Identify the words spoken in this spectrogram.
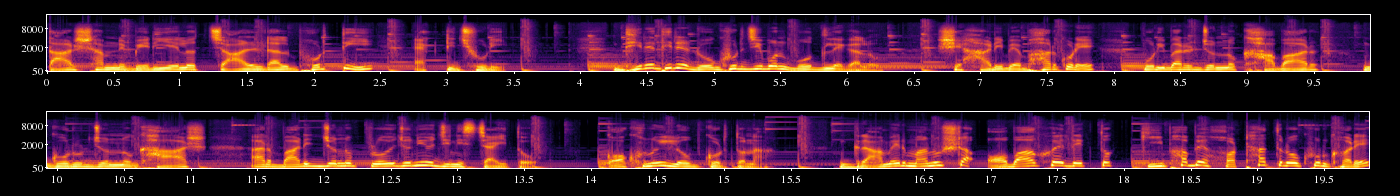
তার সামনে বেরিয়ে এলো চাল ডাল ভর্তি একটি ঝুড়ি। ধীরে ধীরে রঘুর জীবন বদলে গেল। সে হাঁড়ি ব্যবহার করে পরিবারের জন্য খাবার, গরুর জন্য ঘাস আর বাড়ির জন্য প্রয়োজনীয় জিনিস চাইতো। কখনোই লোভ করত না। গ্রামের মানুষরা অবাক হয়ে দেখত কীভাবে হঠাৎ রঘুর ঘরে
